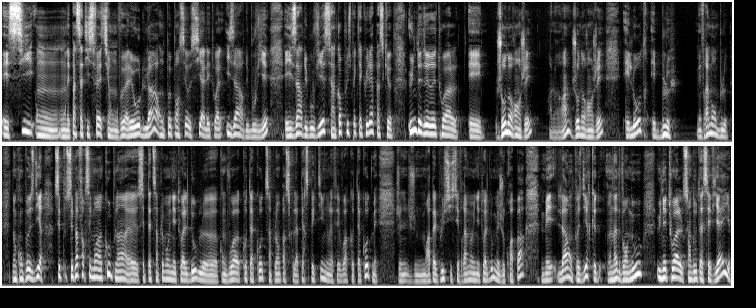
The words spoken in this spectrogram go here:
Et si on n'est pas satisfait, si on veut aller au-delà, on peut penser aussi à l'étoile Isard du Bouvier. Et Isard du Bouvier, c'est encore plus spectaculaire parce que une des deux étoiles est jaune-orangé, alors hein, jaune-orangé, et l'autre est bleu mais vraiment bleu. Donc on peut se dire, c'est pas forcément un couple, hein, euh, c'est peut-être simplement une étoile double euh, qu'on voit côte à côte, simplement parce que la perspective nous l'a fait voir côte à côte, mais je ne me rappelle plus si c'est vraiment une étoile double, mais je crois pas. Mais là, on peut se dire qu'on a devant nous une étoile sans doute assez vieille,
